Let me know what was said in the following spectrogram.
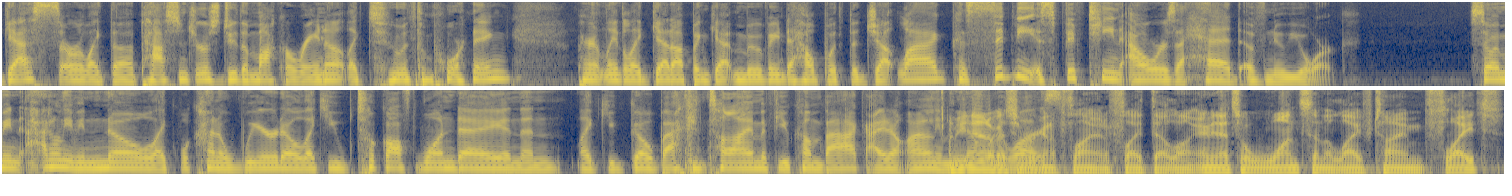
guests or like the passengers do the Macarena at like two in the morning. Apparently, to like get up and get moving to help with the jet lag because Sydney is 15 hours ahead of New York. So I mean, I don't even know like what kind of weirdo like you took off one day and then like you go back in time if you come back. I don't. I don't even I mean, know none of what us it are was. going to fly on a flight that long. I mean, that's a once in a lifetime flight.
